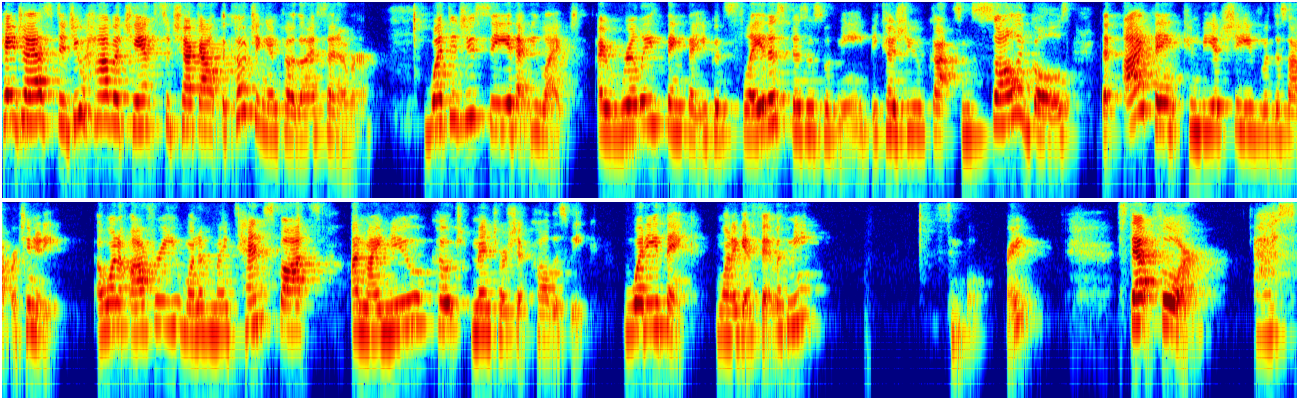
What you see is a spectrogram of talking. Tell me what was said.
hey, Jess, did you have a chance to check out the coaching info that I sent over? What did you see that you liked? I really think that you could slay this business with me because you've got some solid goals that I think can be achieved with this opportunity. I want to offer you one of my 10 spots on my new coach mentorship call this week. What do you think? Want to get fit with me? Simple, right? Step four, ask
